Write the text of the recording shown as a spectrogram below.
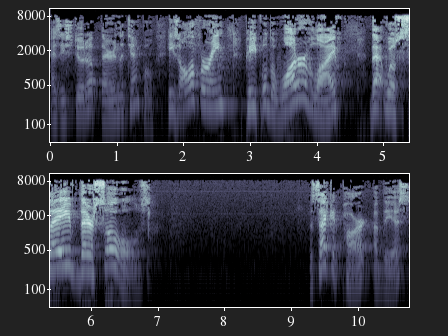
as he stood up there in the temple. He's offering people the water of life that will save their souls. The second part of this,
